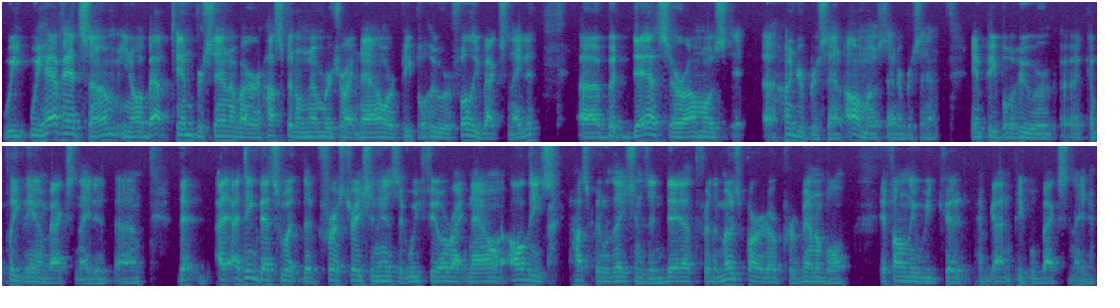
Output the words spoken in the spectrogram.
we we have had some. You know, about ten percent of our hospital numbers right now are people who are fully vaccinated, uh, but deaths are almost hundred percent, almost hundred percent in people who are uh, completely unvaccinated. Um, that I, I think that's what the frustration is that we feel right now. All these hospitalizations and death, for the most part, are preventable if only we could have gotten people vaccinated.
